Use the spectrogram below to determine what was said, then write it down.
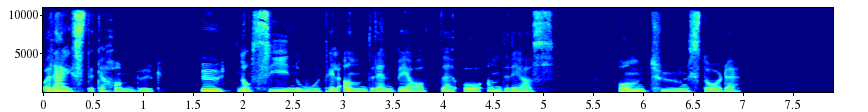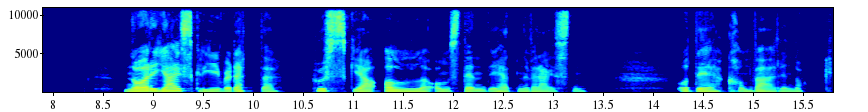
og reiste til Hamburg, uten å si noe til andre enn Beate og Andreas. Om turen står det. Når jeg skriver dette, husker jeg alle omstendighetene ved reisen, og det kan være nok.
